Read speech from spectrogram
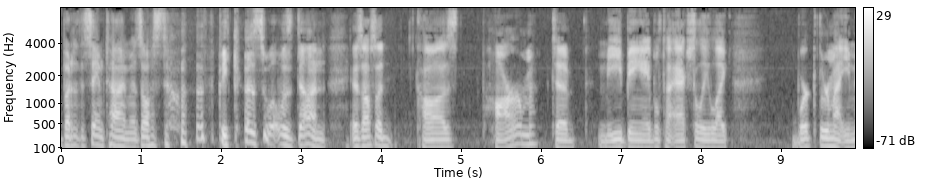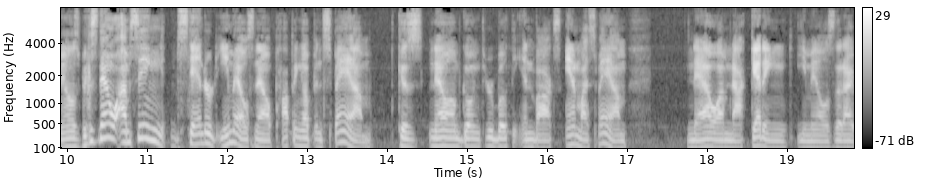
but at the same time it's also because what was done is also caused harm to me being able to actually like work through my emails because now I'm seeing standard emails now popping up in spam because now I'm going through both the inbox and my spam. Now I'm not getting emails that I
